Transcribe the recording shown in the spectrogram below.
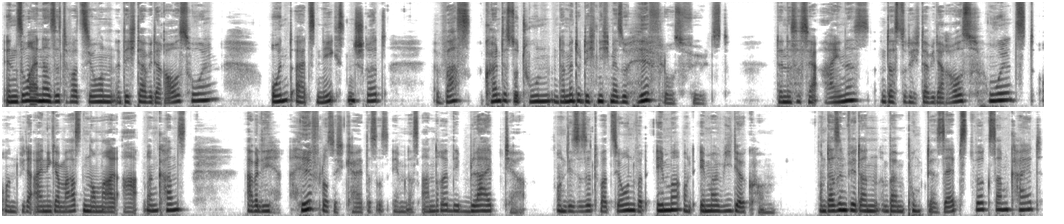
in so einer Situation dich da wieder rausholen und als nächsten Schritt, was könntest du tun, damit du dich nicht mehr so hilflos fühlst? Denn es ist ja eines, dass du dich da wieder rausholst und wieder einigermaßen normal atmen kannst, aber die Hilflosigkeit, das ist eben das andere, die bleibt ja. Und diese Situation wird immer und immer wieder kommen. Und da sind wir dann beim Punkt der Selbstwirksamkeit,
